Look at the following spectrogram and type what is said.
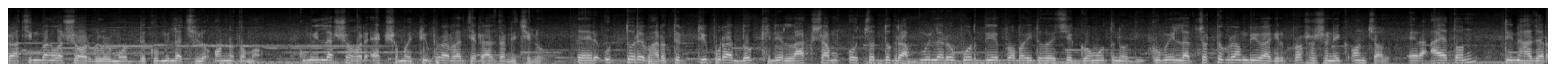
প্রাচীন বাংলার শহরগুলোর মধ্যে কুমিল্লা ছিল অন্যতম। কুমিল্লা শহর একসময় ত্রিপুরা রাজ্যের রাজধানী ছিল। এর উত্তরে ভারতের ত্রিপুরা, দক্ষিণে লাকসাম ও চোদ্দগ্রাম কুমিল্লার উপর দিয়ে প্রবাহিত হয়েছে গোমতী নদী, কুমিল্লা, চট্টগ্রাম বিভাগের প্রশাসনিক অঞ্চল। এর আয়তন তিন হাজার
